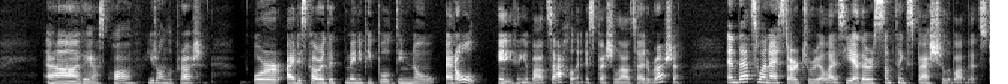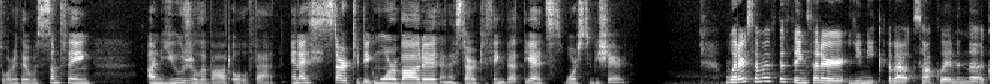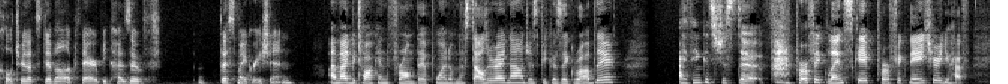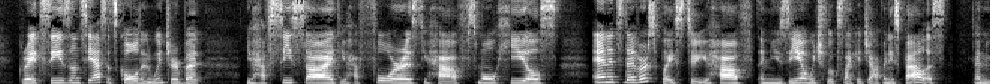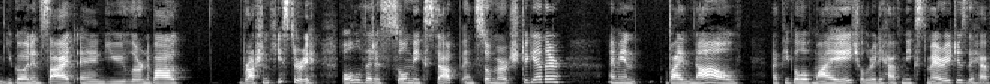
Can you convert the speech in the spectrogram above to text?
uh, they ask wow you don't look russian or I discovered that many people didn't know at all anything about Sakhalin, especially outside of Russia. And that's when I started to realize, yeah, there is something special about that story. There was something unusual about all of that. And I started to dig more about it and I started to think that, yeah, it's worth to be shared. What are some of the things that are unique about Sakhalin and the culture that's developed there because of this migration? I might be talking from the point of nostalgia right now just because I grew up there. I think it's just a perfect landscape, perfect nature. You have great seasons. Yes, it's cold in winter, but you have seaside, you have forest, you have small hills, and it's diverse place too. You have a museum which looks like a Japanese palace, and you go in inside and you learn about Russian history. All of that is so mixed up and so merged together I mean, by now, uh, people of my age already have mixed marriages. They have,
